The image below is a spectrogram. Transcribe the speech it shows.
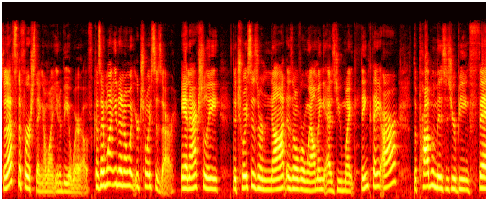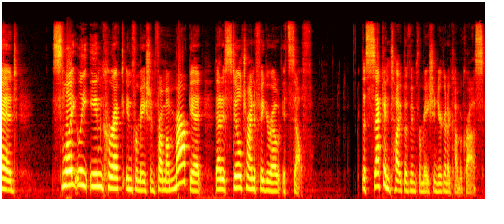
So that's the first thing I want you to be aware of because I want you to know what your choices are. And actually, the choices are not as overwhelming as you might think they are. The problem is is you're being fed slightly incorrect information from a market that is still trying to figure out itself. The second type of information you're going to come across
